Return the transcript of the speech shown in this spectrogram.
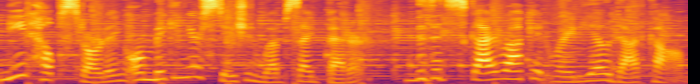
Need help starting or making your station website better? Visit skyrocketradio.com.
